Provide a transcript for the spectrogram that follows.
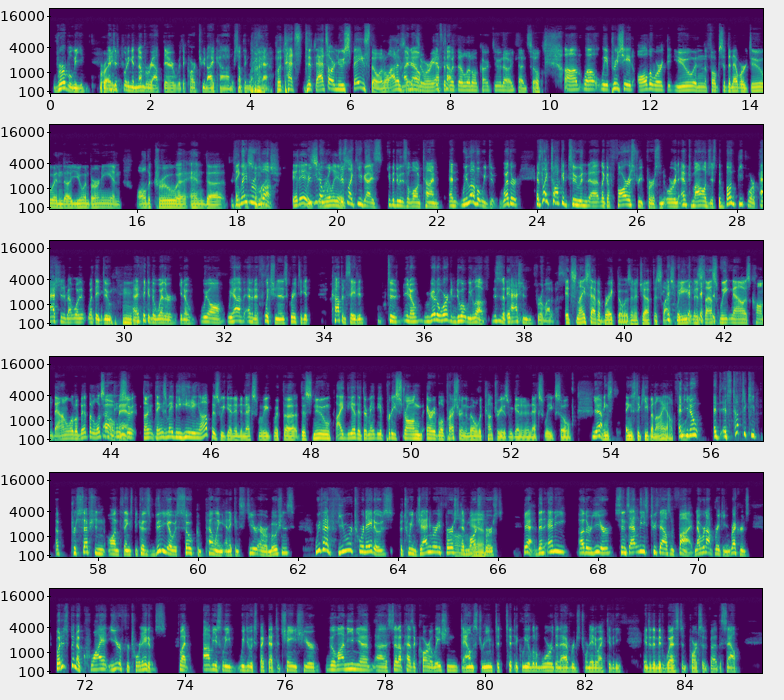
verbally right. than just putting a number out there with a cartoon icon or something like right. that. But that's that's our new space, though, in a lot of things, know. where we have to tough. put the little cartoon icon. So, um, well, we appreciate all the work that you and the folks at the network do, and uh, you and Bernie and all the crew. Uh, and uh, thank labor you so of much. love. It is. We, you know, it really is. Just like you guys, you've been doing this a long time, and we love what we do. Whether it's like talking to an uh, like a forestry person or an entomologist. The bug people are passionate about what what they do, and I think in the weather, you know, we all we have, have an affliction, and it's great to get compensated to you know go to work and do what we love. This is a it, passion for a lot of us. It's nice to have a break, though, isn't it, Jeff? This last week, this last week now has calmed down a little bit, but it looks like oh, things are th- things may be heating up as we get into next week with uh, this new idea that there may be a pretty strong area of low pressure in the middle of the country as we get into next week. So, yeah, things things to keep an eye out. For. And you know, it, it's tough to keep a perception on things because video is so compelling and it can steer our emotions We've had fewer tornadoes between January 1st oh, and March man. 1st, yeah, than any other year since at least 2005. Now we're not breaking records, but it's been a quiet year for tornadoes. But obviously, we do expect that to change here. The La Nina uh, setup has a correlation downstream to typically a little more than average tornado activity into the Midwest and parts of uh, the South.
